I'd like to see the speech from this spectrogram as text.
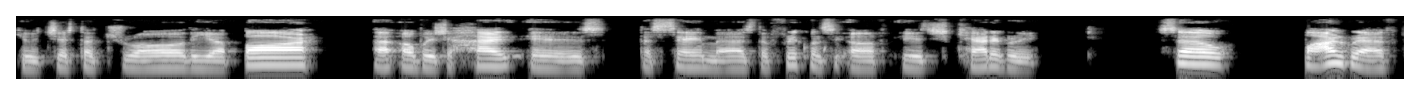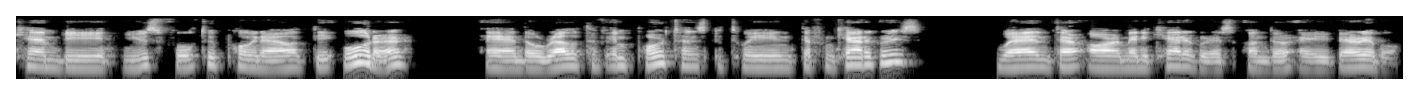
you just uh, draw the uh, bar uh, of which height is the same as the frequency of each category. So bar graph can be useful to point out the order and the relative importance between different categories when there are many categories under a variable.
